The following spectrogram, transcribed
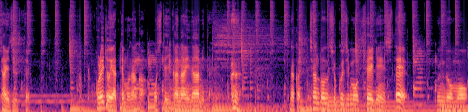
体重って。これ以上やってもなんか落ちていかないなみたいな なんかちゃんと食事も制限して運動も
